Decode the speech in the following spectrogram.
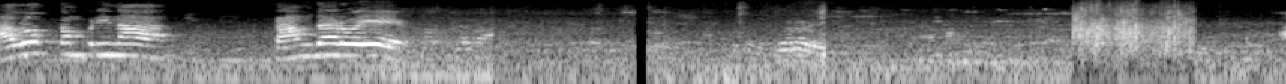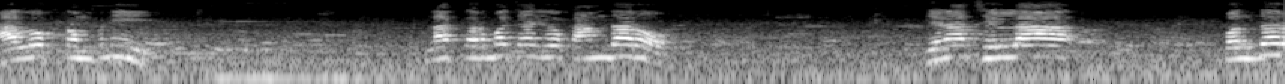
આલોક કંપનીના કામદારોએ આલોક કંપની ના કર્મચારીઓ, કામદારો, જેના છેલ્લા પંદર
